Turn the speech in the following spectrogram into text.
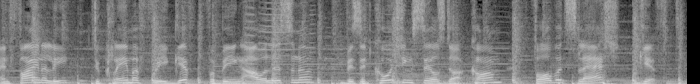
And finally, to claim a free gift for being our listener, visit coachingsales.com forward slash gift.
